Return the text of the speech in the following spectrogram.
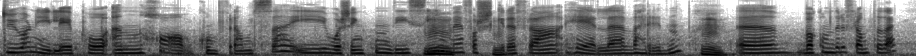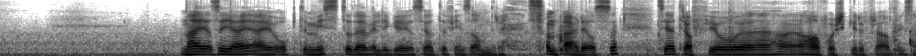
Du var nylig på en havkonferanse i Washington DC mm. med forskere mm. fra hele verden. Mm. Eh, hva kom dere fram til der? Nei, altså jeg er jo optimist, og det er veldig gøy å se at det fins andre som er det også. Så jeg traff jo uh, havforskere fra f.eks.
